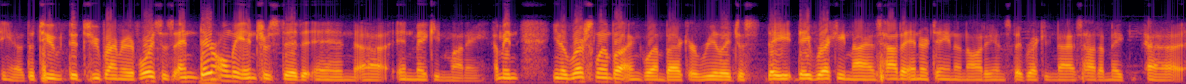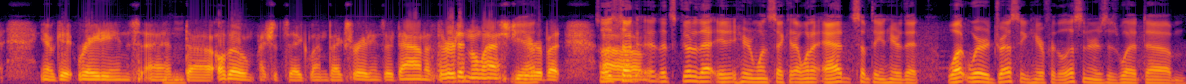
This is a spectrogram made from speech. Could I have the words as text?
you know the two the two primary voices, and they're only interested in uh, in making money. I mean, you know, Rush Limbaugh and Glenn Beck are really just they they recognize how to entertain an audience. They recognize how to make uh, you know get ratings. And uh, although I should say Glenn Beck's ratings are down a third in the last Yeah. year, but So let's um, uh, Let's go to that in, here in one second. I want to add something in here that what we're addressing here for the listeners is what um,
